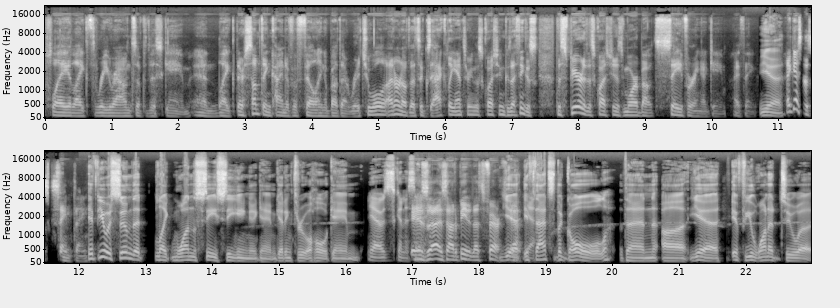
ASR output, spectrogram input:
play like three rounds of this game. And like there's something kind of fulfilling about that ritual. I don't know if that's exactly answering this question because I think this, the spirit of this question is more about savoring a game, I think. Yeah. I guess that's the same thing. If you assume that like one CCing a game, getting through a whole game, Yeah, I was just gonna say. is uh, is how to beat it. That's fair. yeah, if Yeah. that's the goal, then uh yeah, if you wanted to uh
